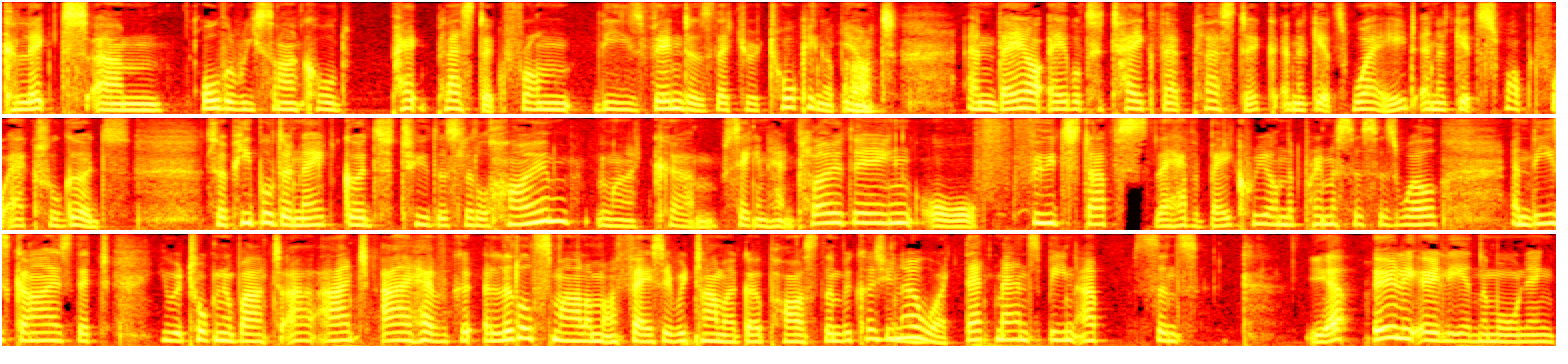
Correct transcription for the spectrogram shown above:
collect um, all the recycled pa- plastic from these vendors that you're talking about, and they are able to take that plastic and it gets weighed and it gets swapped for actual goods. So people donate goods to this little home, like um, secondhand clothing or foodstuffs. They have a bakery on the premises as well. And these guys that you were talking about, I, I, I have a little smile on my face every time I go past them because you know what? That man's been up since Yep. early, early in the morning.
